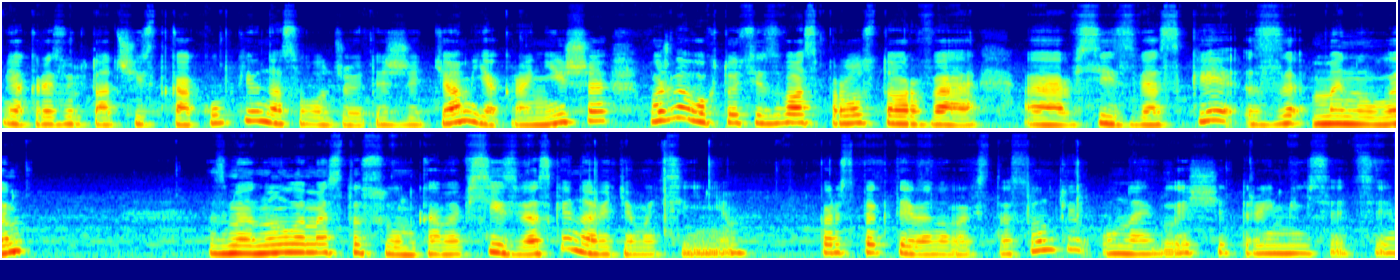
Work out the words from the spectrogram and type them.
як результат шістка кубків, насолоджуєтесь життям, як раніше. Можливо, хтось із вас просто рве е, всі зв'язки з минулим, з минулими стосунками. Всі зв'язки, навіть емоційні. Перспективи нових стосунків у найближчі три місяці.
